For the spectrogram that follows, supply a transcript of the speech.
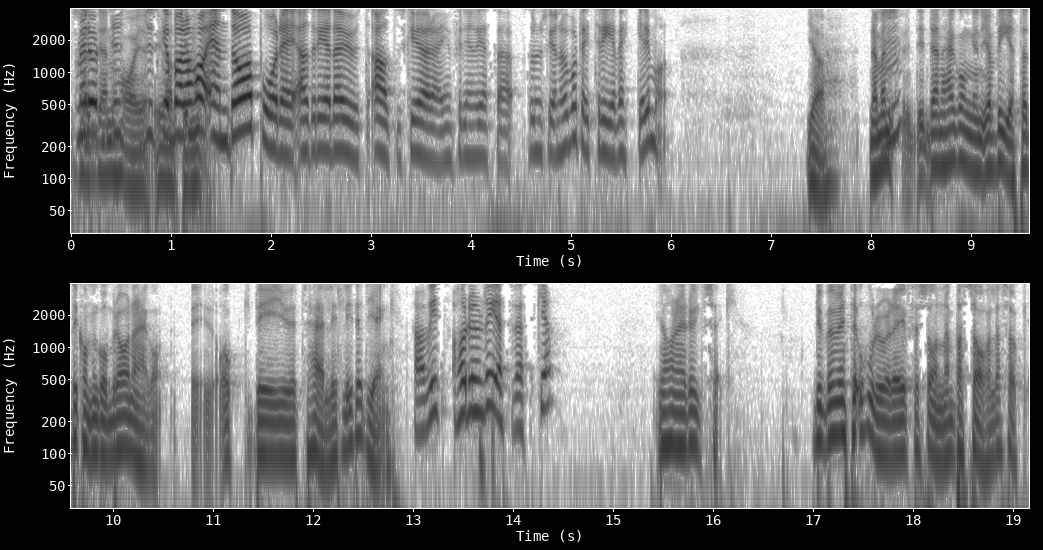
Så Men då, den har du, jag du ska bara alltid ha en dag på dig att reda ut allt du ska göra inför din resa. Så du ska nu vara borta i tre veckor imorgon. Ja. Nej men Mm. den här gången, jag vet att det kommer gå bra den här gången. Och det är ju ett härligt litet gäng. Ja visst. Har du en resväska? Jag har en ryggsäck. Du behöver inte oroa dig för sådana basala saker.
